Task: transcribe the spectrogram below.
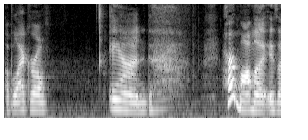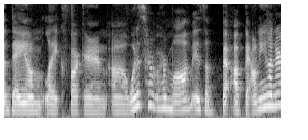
a black girl, and her mama is a damn like fucking uh what is her her mom is a, a bounty hunter?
